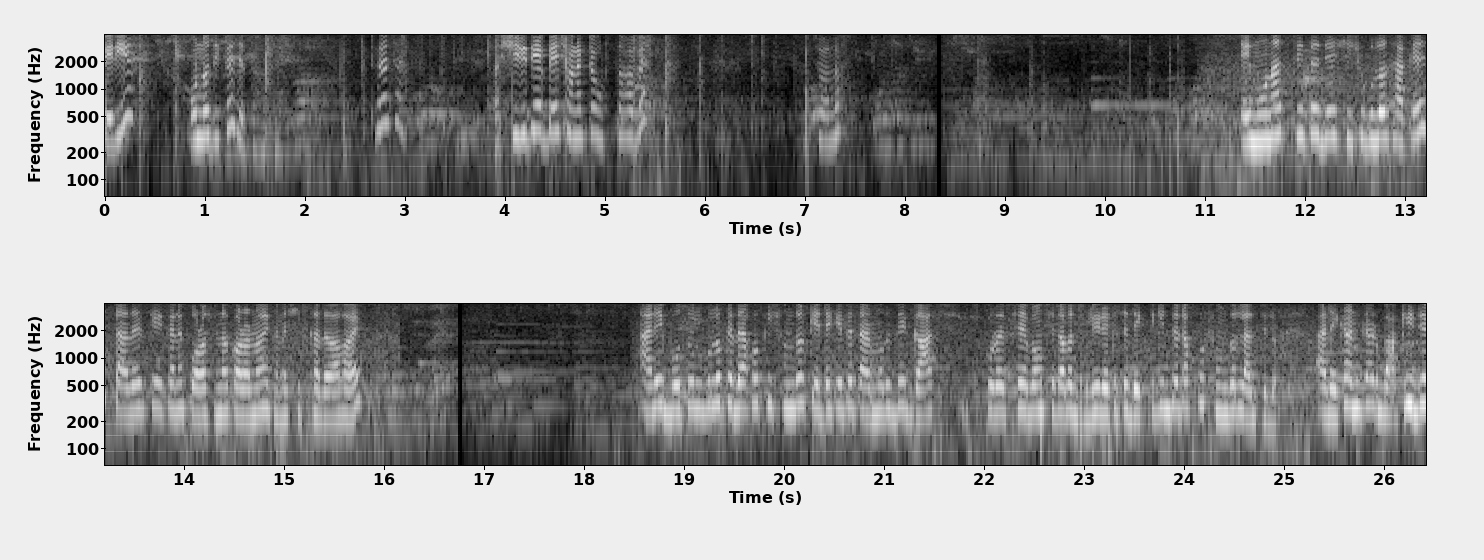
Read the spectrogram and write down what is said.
বেরিয়ে অন্য দিকটায় যেতে হবে। ঠিক আছে? আর সিঁড়ি দিয়ে বেশ অনেকটা উঠতে হবে। চলো। এই মোনাস্ট্রিতে যে শিশুগুলো থাকে, তাদেরকে এখানে পড়াশোনা করানো হয় এখানে শিক্ষা দেওয়া হয়। আর এই বোতলগুলোকে দেখো কি সুন্দর কেটে কেটে তার মধ্যে দিয়ে গাছ করেছে এবং সেটা আবার ঝুলিয়ে রেখেছে। দেখতে কিন্তু এটা খুব সুন্দর লাগছিল। আর এখানকার বাকি যে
